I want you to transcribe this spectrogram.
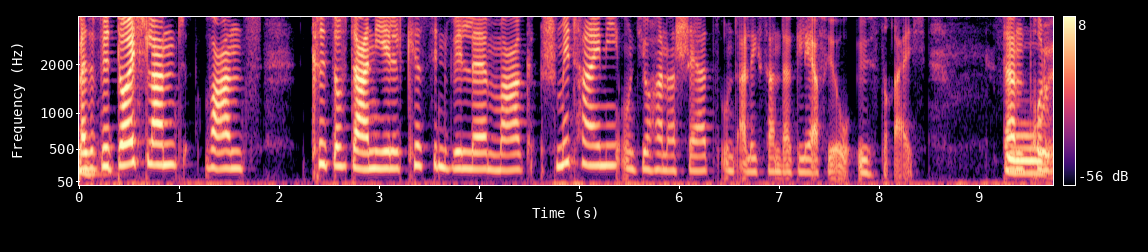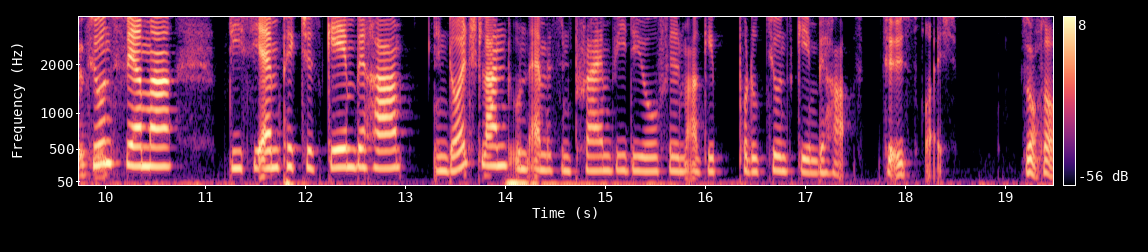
also für Deutschland waren es Christoph Daniel, Kirstin Wille, Marc Schmidheini und Johanna Scherz und Alexander Gler für Österreich. Dann So Produktionsfirma DCM Pictures GmbH in Deutschland und Amazon Prime Video Film AG Produktions GmbH für Österreich. So, So.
